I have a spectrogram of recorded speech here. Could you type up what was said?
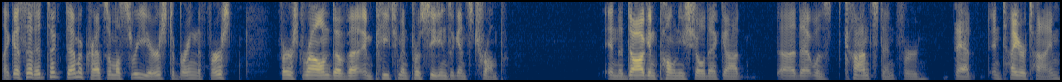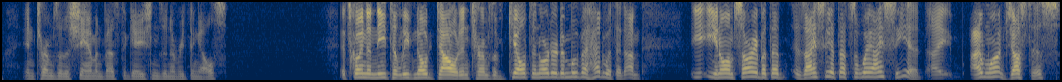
Like I said, it took Democrats almost three years to bring the first first round of uh, impeachment proceedings against Trump in the dog and pony show that got uh, that was constant for that entire time in terms of the sham investigations and everything else. It's going to need to leave no doubt in terms of guilt in order to move ahead with it. I'm, you know, I'm sorry, but that as I see it, that's the way I see it. I I want justice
